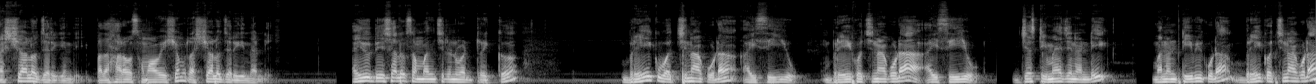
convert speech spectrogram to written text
రష్యాలో జరిగింది. పదహారవ సమావేశం రష్యాలో జరిగిందండి. ఐదు దేశాలకు సంబంధించినటువంటి ట్రిక్ బ్రేక్ వచ్చినా కూడా ఐసీయూ బ్రేక్ వచ్చినా కూడా ఐసీయూ జస్ట్ ఇమాజిన్ అండి మనం టీవీ కూడా బ్రేక్ వచ్చినా కూడా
